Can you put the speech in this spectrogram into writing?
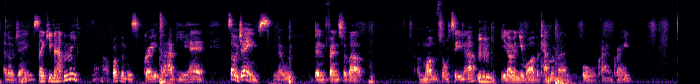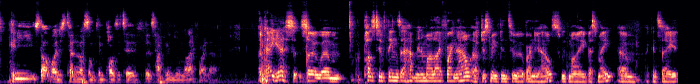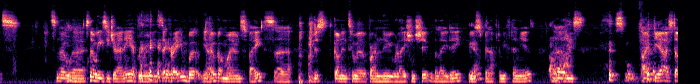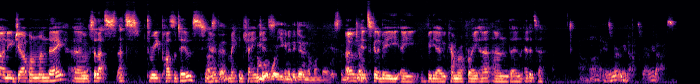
Hello, James. Thank you for having me. Yeah, not a problem. It's great to have you here. So, James, you know, we've been friends for about a month or two now, Mhm. you know, and you are the cameraman for Crown Crane. Can you start by just telling us something positive that's happening in your life right now? Okay, yes. So, um, positive things that are happening in my life right now. I've just moved into a brand new house with my best mate. Um, I can say it's it's no uh, it's no easy journey. Every room needs decorating, but you know, I've got my own space. Uh, I've just gone into a brand new relationship with a lady who's Yeah. been after me for ten years. Oh, Um, nice. Smooth. I, yeah, I start a new job on Monday. Um, so that's that's three positives. You That's know, good. making And what, changes. what are you going to be doing on Monday? What's the Um, it's going to be a video camera operator and an editor. Oh, it's very nice, very nice.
